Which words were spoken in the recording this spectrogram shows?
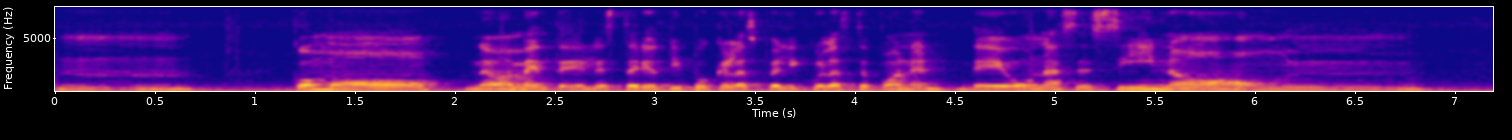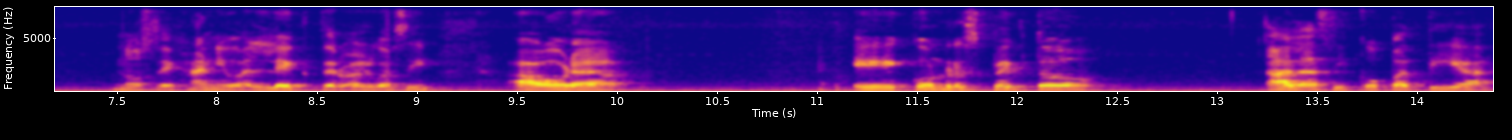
mm, como nuevamente el estereotipo que las películas te ponen de un asesino un no sé Hannibal Lecter o algo así ahora eh, con respecto a la psicopatía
